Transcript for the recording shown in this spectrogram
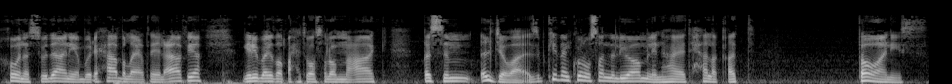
أخونا السوداني أبو رحاب الله يعطيه العافية. قريب أيضا راح يتواصلون معاك قسم الجوائز. بكذا نكون وصلنا اليوم لنهاية حلقة فوانيس.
